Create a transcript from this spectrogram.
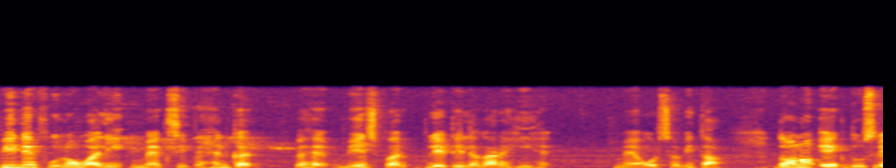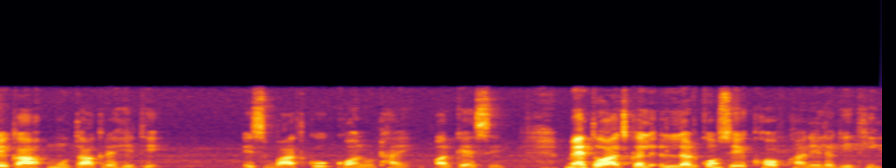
पीले फूलों वाली मैक्सी पहनकर वह मेज पर प्लेटें लगा रही है। मैं और सविता दोनों एक दूसरे का मुँह ताक रहे थे। इस बात को कौन उठाए और कैसे? मैं तो आजकल लड़कों से खौफ खाने लगी थी,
